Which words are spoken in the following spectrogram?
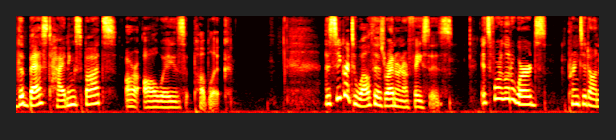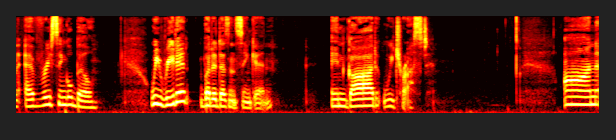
The best hiding spots are always public. The secret to wealth is right on our faces. It's four little words printed on every single bill. We read it, but it doesn't sink in. In God we trust. On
